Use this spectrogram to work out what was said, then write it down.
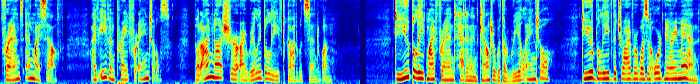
friends, and myself. I've even prayed for angels, but I'm not sure I really believed God would send one. Do you believe my friend had an encounter with a real angel? Do you believe the driver was an ordinary man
